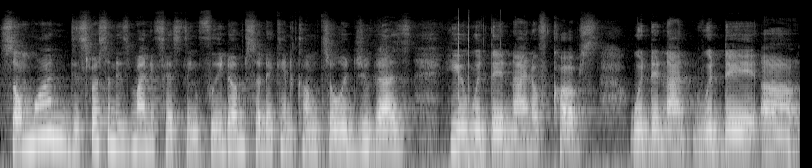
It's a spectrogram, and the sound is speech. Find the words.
Someone, this person is manifesting freedom so they can come towards you guys here with the nine of cups with the nine with the uh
